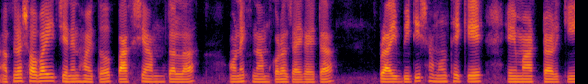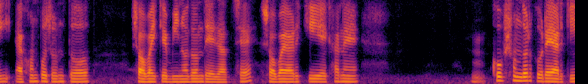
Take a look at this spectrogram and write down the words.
আপনারা সবাই চেনেন হয়তো পাকশি আমতলা, অনেক নাম করা জায়গা এটা। প্রায় ব্রিটিশ আমল থেকে এই মাঠটা আর কি এখন পর্যন্ত সবাইকে বিনোদন দিয়ে যাচ্ছে। সবাই আর কি এখানে খুব সুন্দর করে আর কি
